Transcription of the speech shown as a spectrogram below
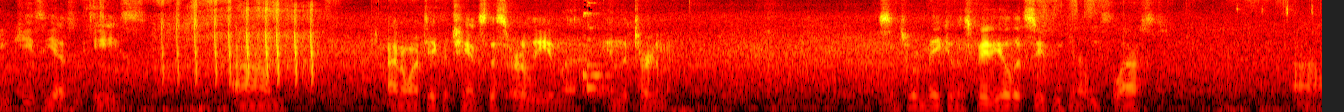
in case he has an ace. Um, I don't want to take the chance this early in the in the tournament since we're making this video, let's see if we can at least last uh,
